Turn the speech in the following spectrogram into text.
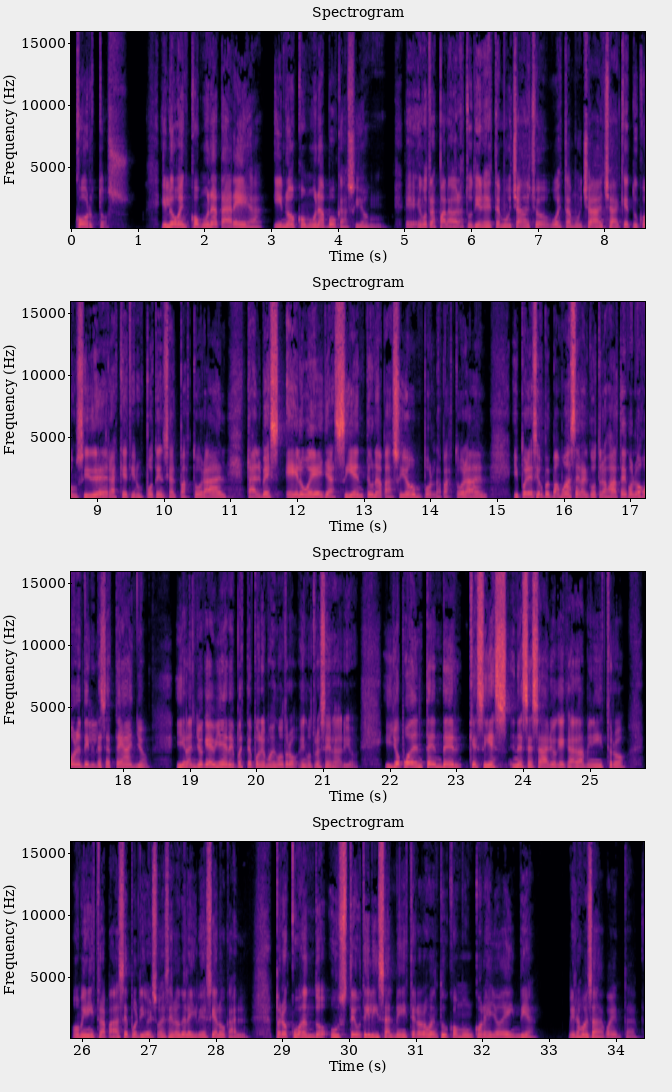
cortos y lo ven como una tarea y no como una vocación. Eh, en otras palabras, tú tienes este muchacho o esta muchacha que tú consideras que tiene un potencial pastoral, tal vez él o ella siente una pasión por la pastoral y por decir, pues vamos a hacer algo, trabajate con los jóvenes de la iglesia este año y el año que viene pues te ponemos en otro, en otro escenario. Y yo puedo entender que si es necesario que cada ministro o ministra pase por diversos escenarios de la iglesia local, pero cuando usted utiliza el Ministerio de la Juventud como un conejillo de India, Mira, Juan se da cuenta.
